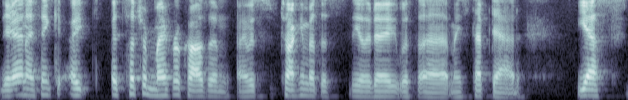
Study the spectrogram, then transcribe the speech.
Yeah, and I think it's, it's such a microcosm. I was talking about this the other day with uh, my stepdad. Yes,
